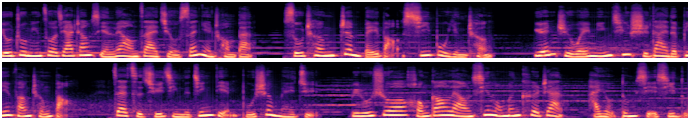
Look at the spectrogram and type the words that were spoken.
由著名作家张贤亮在九三年创办，俗称镇北堡西部影城，原址为明清时代的边防城堡。在此取景的经典不胜枚举，比如说红高粱新龙门客栈，还有东邪西毒。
